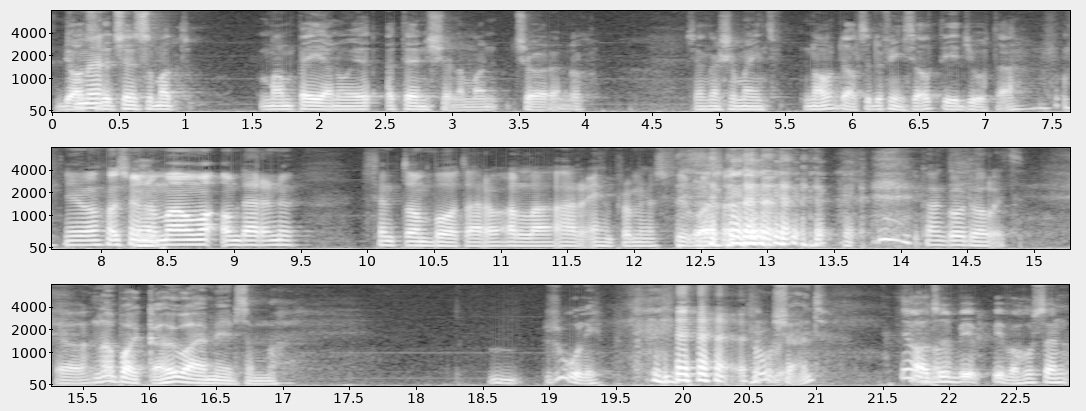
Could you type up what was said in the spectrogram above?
Ja, alltså Men- det känns som att man payar nog attention när man kör ändå. Sen kanske man inte... No, det, alltså det finns ju alltid idioter. Jo, och sen Ja. om, man, om, om där är nu 15 båtar och alla har en promilles fylla så det kan gå dåligt. Ja. Nå pojkar, hur var er midsommar? Rolig. Skönt. Ja, alltså vi, vi var hos en,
